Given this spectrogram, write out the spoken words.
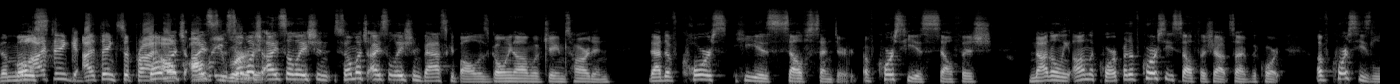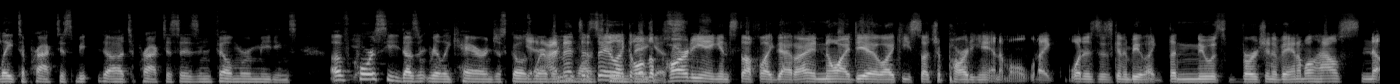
Well, most I think I think surprise. so I'll- much I'll ice, so much it. isolation so much isolation basketball is going on with James Harden that of course he is self-centered. Of course he is selfish not only on the court but of course he's selfish outside of the court. Of course he's late to practice uh, to practices and film room meetings. Of Yeah. course he doesn't really care and just goes Yeah, wherever I meant to say to like all the partying and stuff like that. I had no idea like he's such a party animal. Like, what is this going to be like the newest version of Animal House? No,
